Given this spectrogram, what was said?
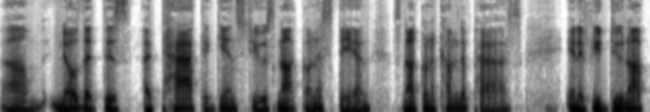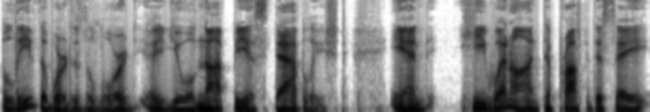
um, know that this attack against you is not going to stand, it's not going to come to pass. And if you do not believe the word of the Lord, uh, you will not be established. And he went on to prophet to say,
